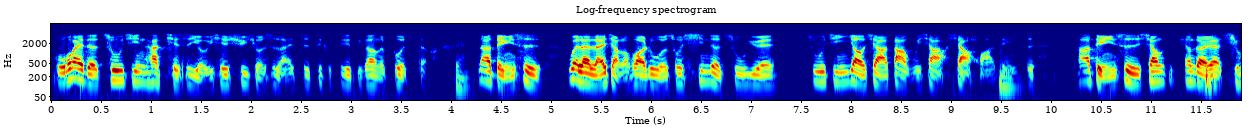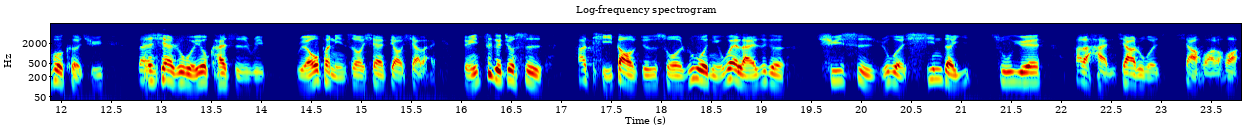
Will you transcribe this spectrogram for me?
国外的租金它其实有一些需求是来自这个这个地方的 boost 的。那等于是未来来讲的话，如果说新的租约租金要价大幅下下滑，等于是它等于是相相对来讲奇货可居。但是现在如果又开始 re reopening 之后，现在掉下来，等于这个就是他提到，就是说，如果你未来这个趋势，如果新的租约它的喊价如果下滑的话，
